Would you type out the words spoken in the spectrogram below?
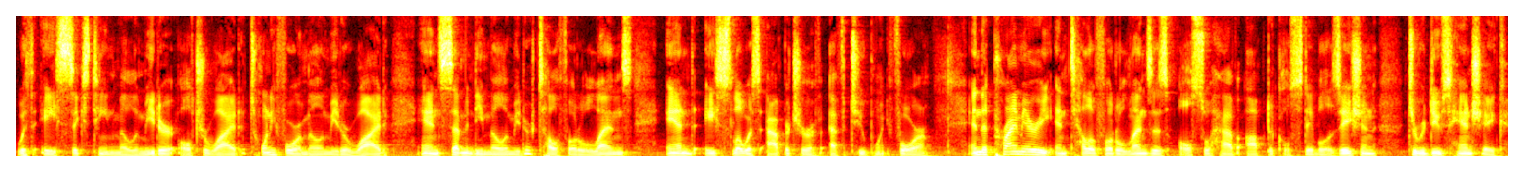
with a 16mm ultra wide, 24mm wide, and 70mm telephoto lens, and a slowest aperture of f2.4. And the primary and telephoto lenses also have optical stabilization to reduce handshake.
